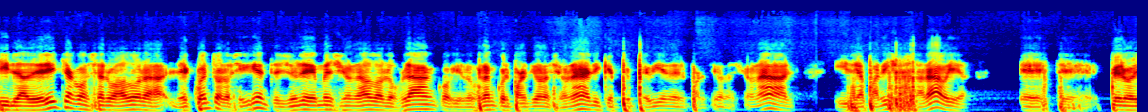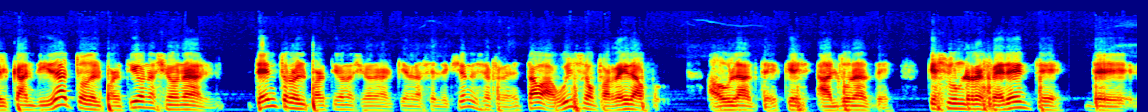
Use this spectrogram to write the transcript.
si la derecha conservadora, le cuento lo siguiente, yo le he mencionado a los blancos y a los blancos del Partido Nacional y que Pepe viene del Partido Nacional y de Aparicio Sarabia. Este, pero el candidato del Partido Nacional, dentro del Partido Nacional, que en las elecciones se enfrentaba a Wilson Ferreira Aulante, que es Aldunate, que es un referente de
